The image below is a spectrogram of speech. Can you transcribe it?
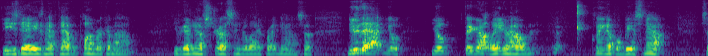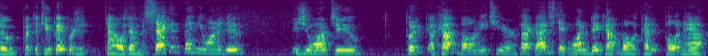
these days and have to have a plumber come out. You've got enough stress in your life right now. So do that. You'll, you'll figure out later how uh, cleanup will be a snap. So put the two paper towels down. The second thing you want to do is you want to put a cotton ball in each ear. In fact, I just take one big cotton ball, cut it, pull it in half.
